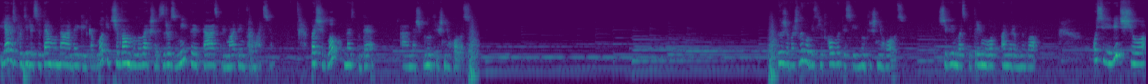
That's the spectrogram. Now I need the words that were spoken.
Я розподілю цю тему на декілька блоків, щоб вам було легше зрозуміти та сприймати інформацію. Перший блок у нас буде наш внутрішній голос. Дуже важливо відслідковувати свій внутрішній голос, щоб він вас підтримував, а не руйнував. Ось уявіть, що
